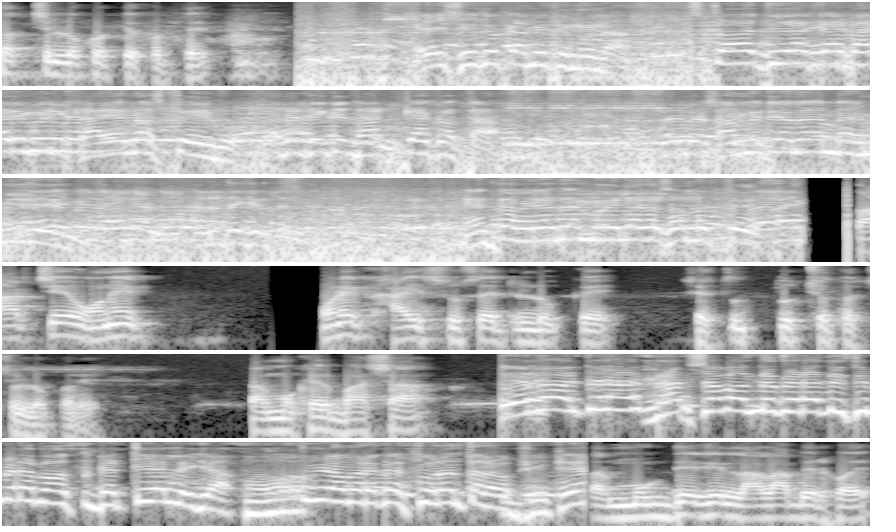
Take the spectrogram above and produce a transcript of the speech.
তাচ্ছিল্য করতে করতে এই সুযোগ আমি দিব না। স্টয় দিয়ে বেরিয়ে খাইয়ে নষ্ট হইব। এটা দেখে ধাক্কা কথা। সামনে দিয়ে দেন না এটা দেখে এত যায় মহিলাকে সামনে তার চেয়ে অনেক অনেক হাই সোসাইটির লোককে সে তুচ্ছ তাচ্ছিল্য করে। তার মুখের ভাষা ব্যবসা বন্ধ করে দিছি বেটা বস বেটিয়ার লিগা। তুই আমার একটা চূড়ান্ত তার মুখ দিয়ে যে লালা বের হয়।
